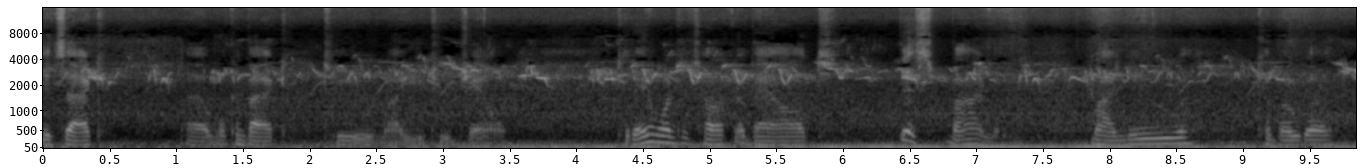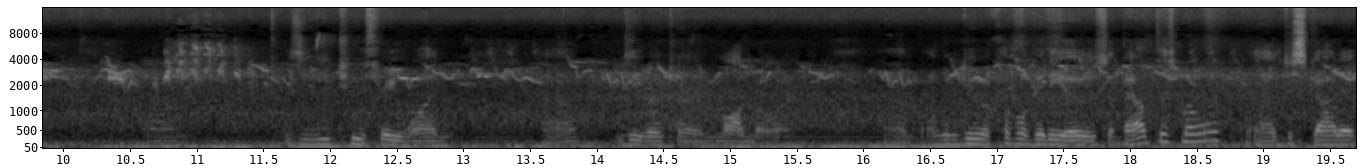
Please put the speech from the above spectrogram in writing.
it's Zach. Uh, welcome back to my YouTube channel. Today I wanted to talk about this behind me, my new Kubota um, Z231 um, zero turn lawnmower. Um, I'm going to do a couple videos about this mower. I just got it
